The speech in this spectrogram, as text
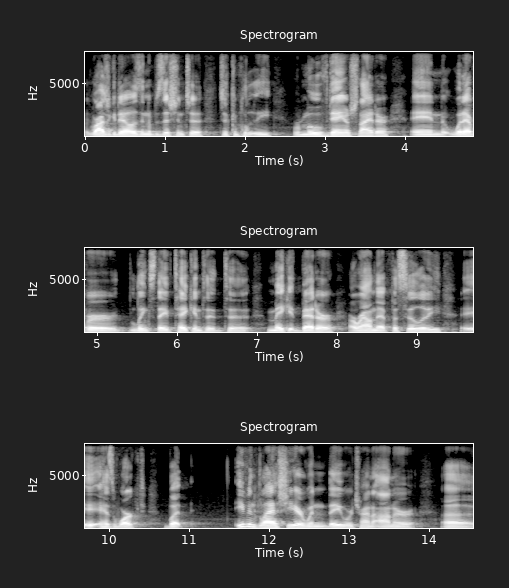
Roger Goodell is in a position to to completely remove Daniel Snyder and whatever links they've taken to to make it better around that facility it has worked. But even last year when they were trying to honor uh,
